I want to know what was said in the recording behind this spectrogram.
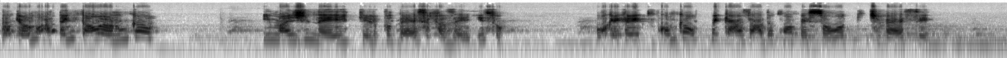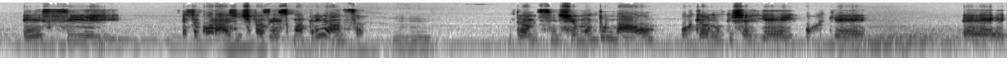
porque eu, até então eu nunca imaginei que ele pudesse fazer isso Porque que, como que eu fui casada com uma pessoa que tivesse esse essa coragem de fazer isso com uma criança? Uhum. Então eu me senti muito mal, porque eu nunca enxerguei, porque é,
